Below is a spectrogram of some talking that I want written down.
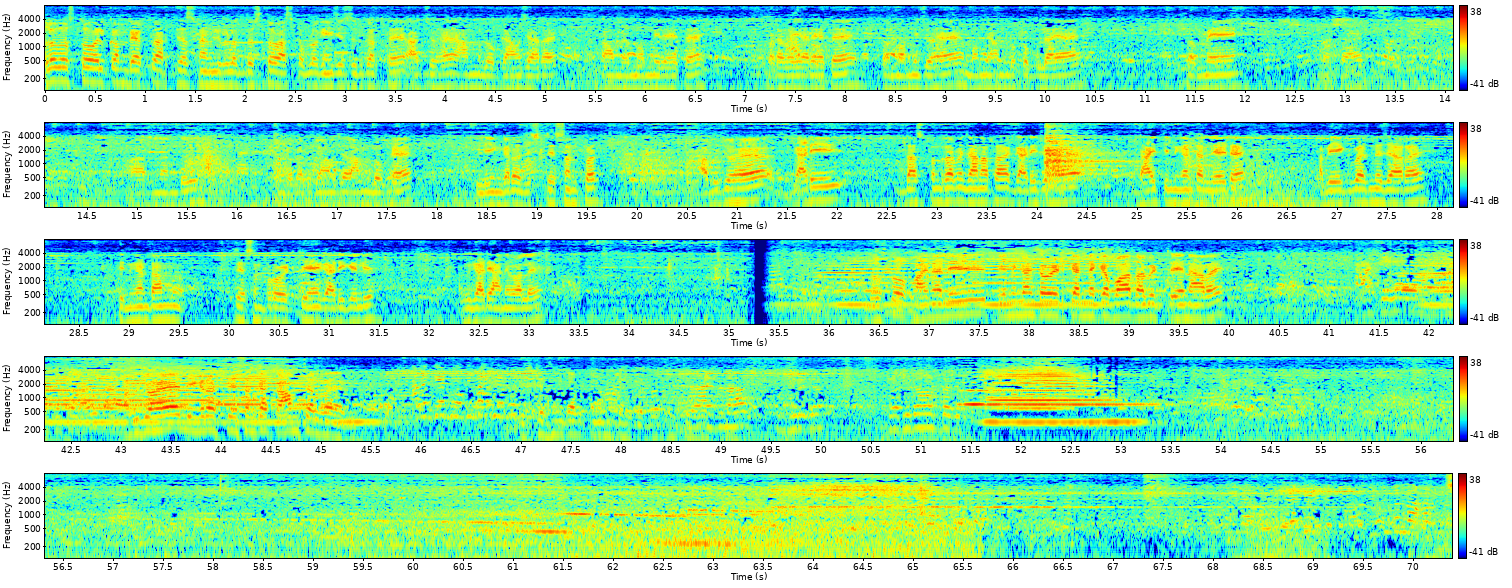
Hello दोस्तों welcome back to Aarti family blog दोस्तों। आज का ब्लॉग यहीं से शुरू करते हैं। आज जो है, हम लोग गाँव जा रहे हैं। गाँव में मम्मी रहता है, बड़ा भैया रहता है। तो मम्मी जो है, मम्मी हम लोग को बुलाया है। तो मैं और नंदू, हम गाँव जा, हम लोग है लिंगराज स्टेशन पर। अभी जो है, गाड़ी दस पंद्रह में जाना था। गाड़ी जो है, ढाई तीन घंटा लेट है। अभी एक बजने जा रहा है। तीन घंटा हम स्टेशन प्रोवाइड किए हैं गाड़ी के लिए। अभी गाड़ी आने वाला है। दोस्तों फाइनली तीन घंटे वेट करने के बाद अभी ट्रेन आ रहा है। अभी जो है लिंगरा स्टेशन का काम चल रहा है। अभी स्टेशन का भी काम चल रहा है।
